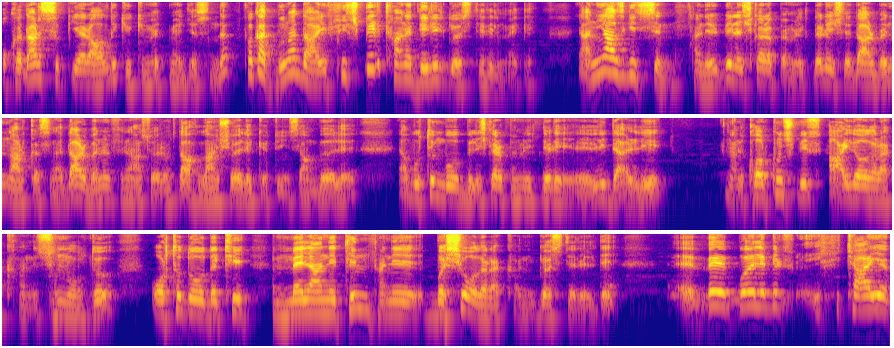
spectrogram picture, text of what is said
o kadar sık yer aldı ki hükümet medyasında. Fakat buna dair hiçbir tane delil gösterilmedi. Yani yaz gitsin. Hani Birleşik Arap Emirlikleri işte darbenin arkasına, darbenin finansörü, dahlan şöyle kötü insan böyle. Yani bütün bu Birleşik Arap Emirlikleri e, liderliği yani korkunç bir aile olarak hani sunuldu. Orta Doğu'daki melanetin hani başı olarak hani gösterildi. E, ve böyle bir hikaye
